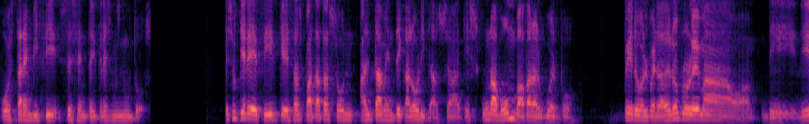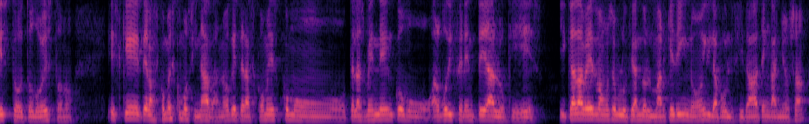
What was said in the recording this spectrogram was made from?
o estar en bici 63 minutos. Eso quiere decir que esas patatas son altamente calóricas, o sea, que es una bomba para el cuerpo. Pero el verdadero problema de, de esto, todo esto, ¿no? Es que te las comes como si nada, ¿no? Que te las comes como. te las venden como algo diferente a lo que es. Y cada vez vamos evolucionando el marketing, ¿no? Y la publicidad engañosa.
